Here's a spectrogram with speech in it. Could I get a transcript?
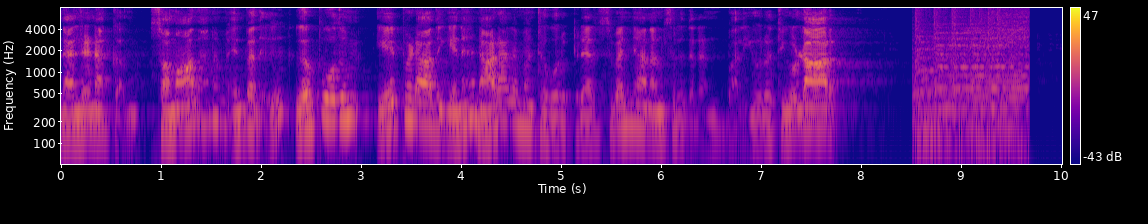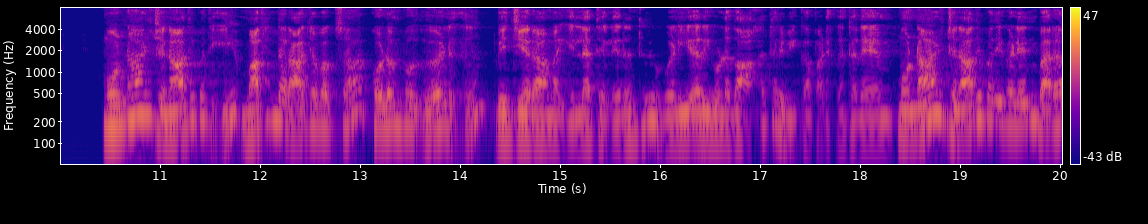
நல்லிணக்கம் சமாதானம் என்பது எப்போதும் ஏற்படாது என நாடாளுமன்ற உறுப்பினர் சிவஞானம் சிறிதரன் வலியுறுத்தியுள்ளார். முன்னாள் ஜனாதிபதி மஹிந்த ராஜபக்ச கொழும்பு ஏழு விஜயராம இல்லத்தில் இருந்து வெளியேறியுள்ளதாக தெரிவிக்கப்படுகின்றது. முன்னாள் ஜனாதிபதிகளின் வர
